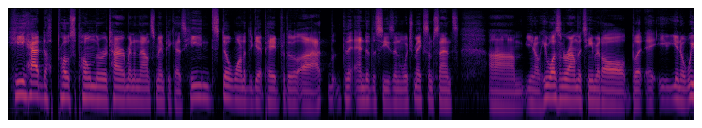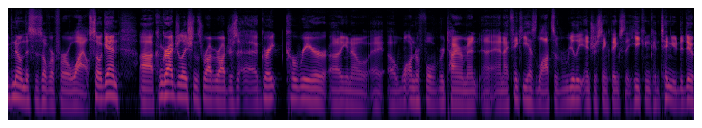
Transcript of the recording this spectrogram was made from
he had to postpone the retirement announcement because he still wanted to get paid for the uh, the end of the season, which makes some sense. Um, you know, he wasn't around the team at all, but uh, you know we've known this is over for a while. So again, uh, congratulations, Robbie Rogers, a great career. Uh, you know, a, a wonderful retirement, uh, and I think he has lots of really interesting things that he can continue to do.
